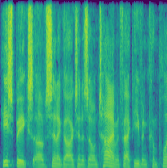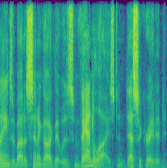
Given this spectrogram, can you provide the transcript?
he speaks of synagogues in his own time. In fact, he even complains about a synagogue that was vandalized and desecrated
